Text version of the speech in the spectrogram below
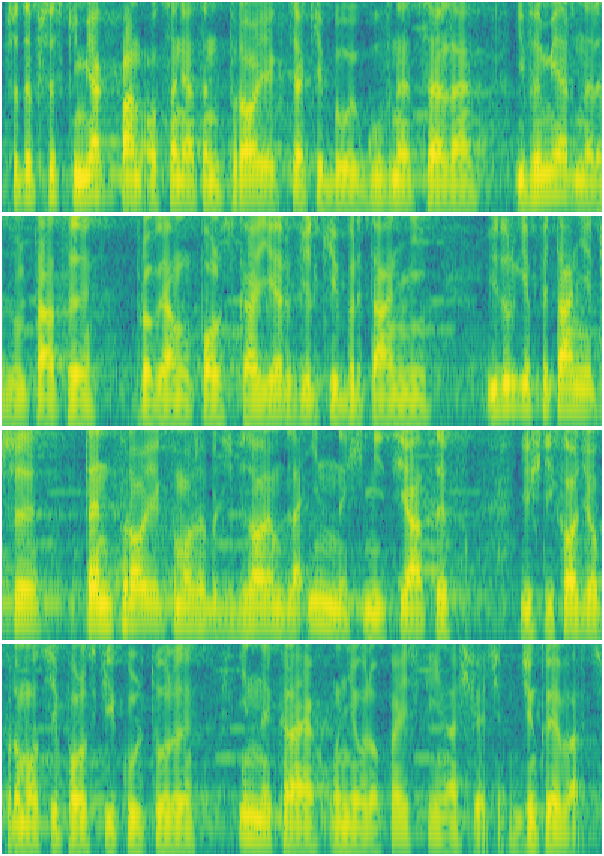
Przede wszystkim, jak pan ocenia ten projekt, jakie były główne cele i wymierne rezultaty programu Polska Jer w Wielkiej Brytanii? I drugie pytanie, czy ten projekt może być wzorem dla innych inicjatyw, jeśli chodzi o promocję polskiej kultury w innych krajach Unii Europejskiej i na świecie? Dziękuję bardzo.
